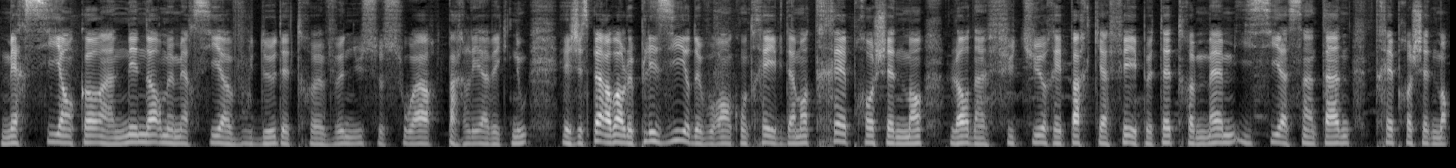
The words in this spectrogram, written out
Merci encore, un énorme merci à vous deux d'être venus ce soir parler avec nous et j'espère avoir le plaisir de vous rencontrer évidemment très prochainement lors d'un futur Répar Café et peut-être même ici à Sainte-Anne très prochainement.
